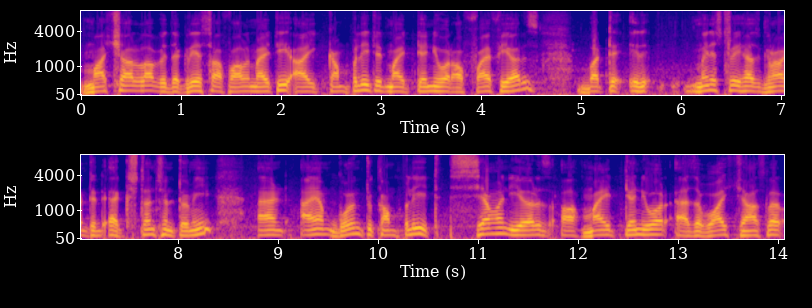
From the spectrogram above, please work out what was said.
mashallah with the grace of almighty I completed my tenure of 5 years but uh, ministry has granted extension to me and I am going to complete 7 years of my tenure as a vice chancellor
